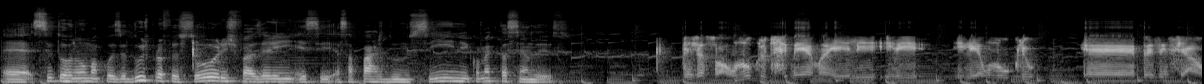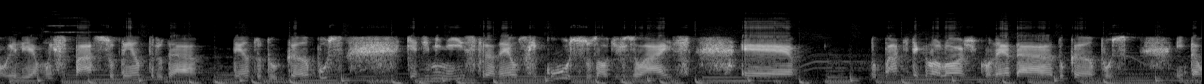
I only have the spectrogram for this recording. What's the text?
é, se tornou uma coisa dos professores fazerem esse, essa parte do Nucine, como é que está sendo isso? Veja só, o núcleo de cinema, ele, ele, ele é um núcleo é, presencial, ele é um espaço dentro, da, dentro do campus que administra né, os recursos audiovisuais é, do parque tecnológico né, da, do campus. Então,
